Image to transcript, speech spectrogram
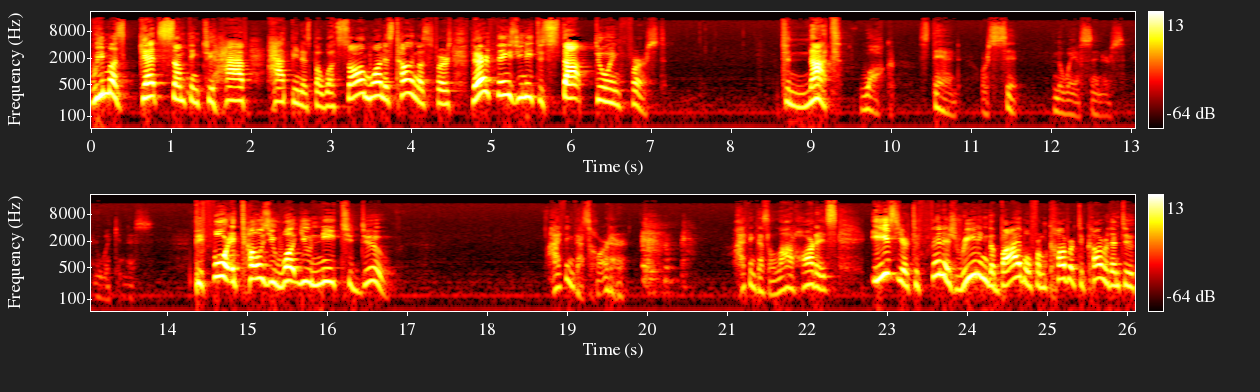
We must get something to have happiness. But what Psalm 1 is telling us first, there are things you need to stop doing first. To not walk, stand, or sit in the way of sinners and wickedness. Before it tells you what you need to do. I think that's harder. I think that's a lot harder. It's easier to finish reading the Bible from cover to cover than to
